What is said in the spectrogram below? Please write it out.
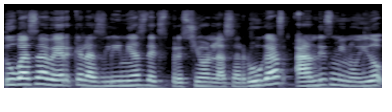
tú vas a ver que las líneas de expresión, las arrugas han disminuido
